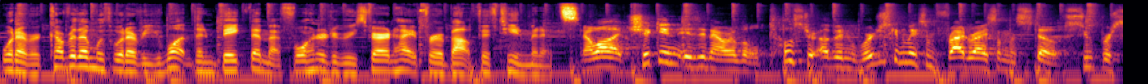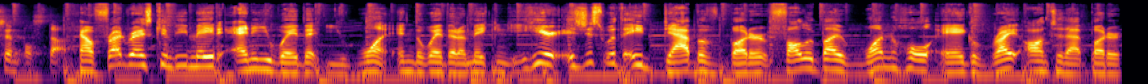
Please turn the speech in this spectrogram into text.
Whatever, cover them with whatever you want, then bake them at 400 degrees Fahrenheit for about 15 minutes. Now while that chicken is in our little toaster oven, we're just gonna make some fried rice on the stove. Super simple stuff. Now fried rice can be made any way that you want, and the way that I'm making it here is just with a dab of butter followed by one whole egg right onto that butter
